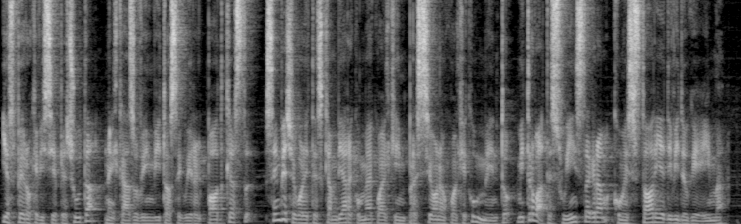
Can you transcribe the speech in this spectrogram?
Io spero che vi sia piaciuta, nel caso vi invito a seguire il podcast. Se invece volete scambiare con me qualche impressione o qualche commento, mi trovate su Instagram come Storie di Videogame.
